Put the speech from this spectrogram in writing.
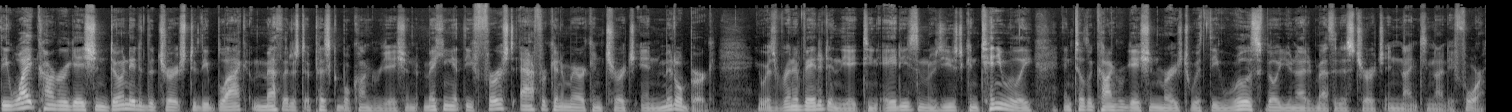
the white congregation donated the church to the Black Methodist Episcopal congregation, making it the first African American church in Middleburg. It was renovated in the 1880s and was used continually until the congregation merged with the Willisville United Methodist Church in 1994.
